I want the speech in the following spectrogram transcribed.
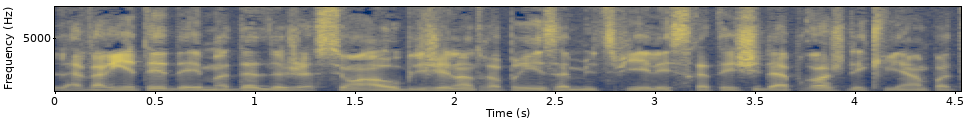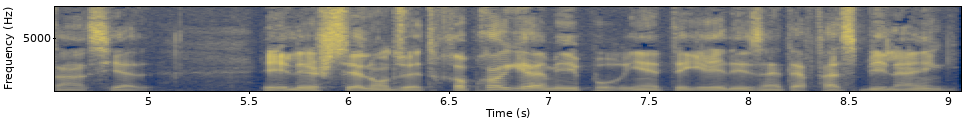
La variété des modèles de gestion a obligé l'entreprise à multiplier les stratégies d'approche des clients potentiels. Les logiciels ont dû être reprogrammés pour y intégrer des interfaces bilingues,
